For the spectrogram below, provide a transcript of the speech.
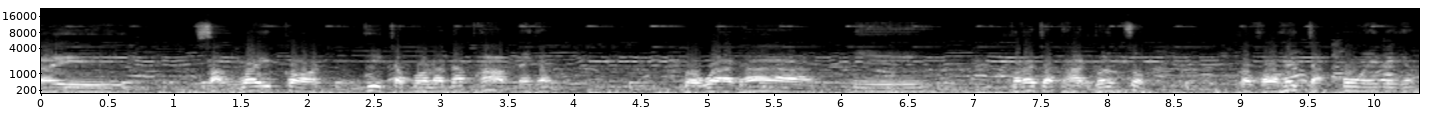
ได้สั่งไว้ก่อนที่จะมรณภาพนะครับ บอกว่าถ้ามีพระราชทานเพลิงศพก็ขอให้จัดมวยนะครับ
